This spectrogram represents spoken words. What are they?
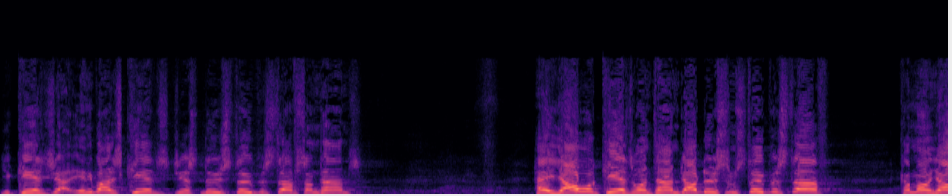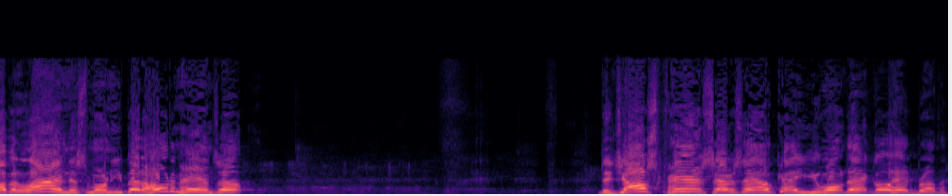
Your kids, anybody's kids just do stupid stuff sometimes? Hey, y'all were kids one time, y'all do some stupid stuff? Come on, y'all been lying this morning. You better hold them hands up. Did y'all's parents ever say, okay, you want that? Go ahead, brother.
